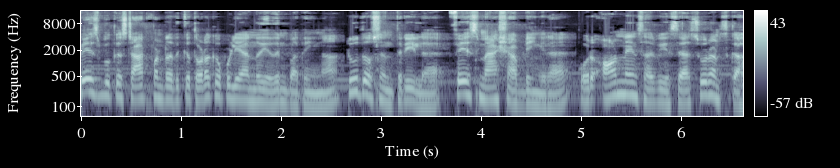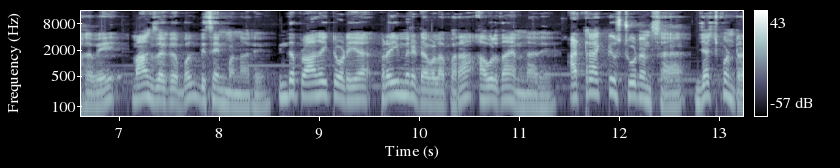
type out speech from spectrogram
ஃபேஸ்புக்கை ஸ்டார்ட் பண்றதுக்கு தொடக்க புள்ளியா இருந்தது எதுன்னு பாத்தீங்கன்னா டூ தௌசண்ட் த்ரீல ஃபேஸ் மேஷ் அப்படிங்கிற ஒரு ஆன்லைன் சர்வீஸை ஸ்டூடெண்ட்ஸ்க்காகவே மார்க் ஜகர்பர்க் டிசைன் பண்ணாரு. இந்த ப்ராஜெக்டோடைய பிரைமரி டெவலப்பரா அவர் தான் இருந்தாரு. அட்ராக்டிவ் ஸ்டூடெண்ட்ஸை ஜட்ஜ் பண்ற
